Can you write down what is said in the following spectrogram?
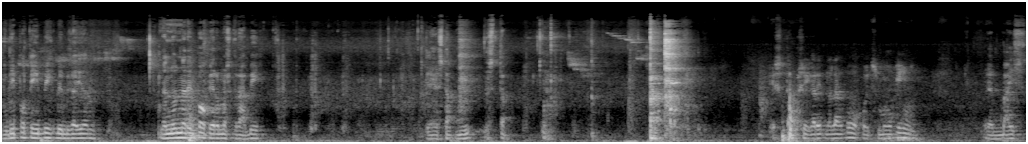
Hindi po TV, bibigay yun. Nandun na rin po, pero mas grabe. Kaya stop, stop. Stop cigarette na lang po, quit smoking. Advice.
